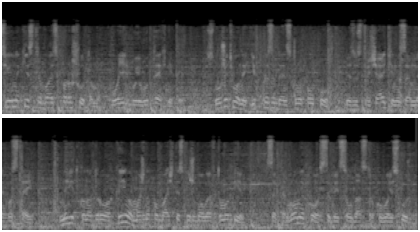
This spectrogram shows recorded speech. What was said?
Ці юнаки стрибають з парашутами, водять бойову техніку. Служать вони і в президентському полку, де зустрічають іноземних гостей. Нерідко на дорогах Києва можна побачити службовий автомобіль, за кермом якого сидить солдат строкової служби.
